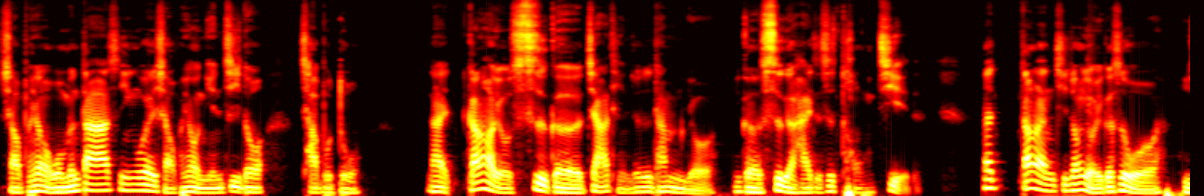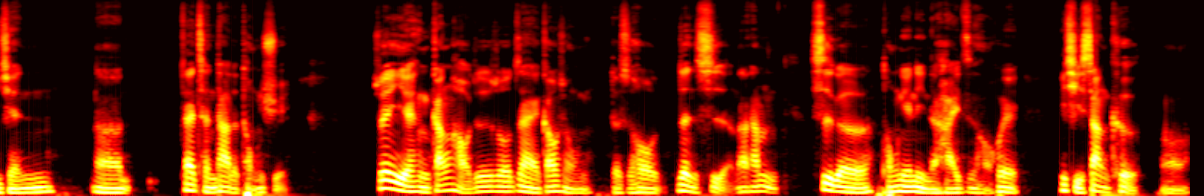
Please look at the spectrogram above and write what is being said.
小朋友，我们大家是因为小朋友年纪都差不多。那刚好有四个家庭，就是他们有一个四个孩子是同届的。那当然，其中有一个是我以前呃在成大的同学，所以也很刚好，就是说在高雄的时候认识。那他们四个同年龄的孩子哈，会一起上课啊。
